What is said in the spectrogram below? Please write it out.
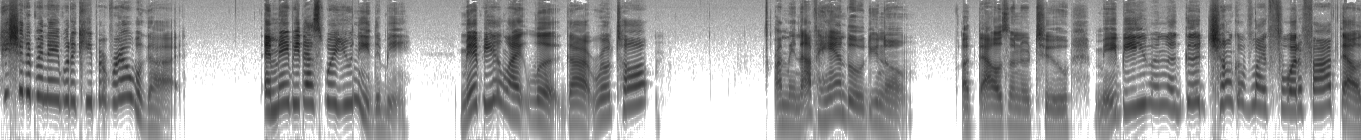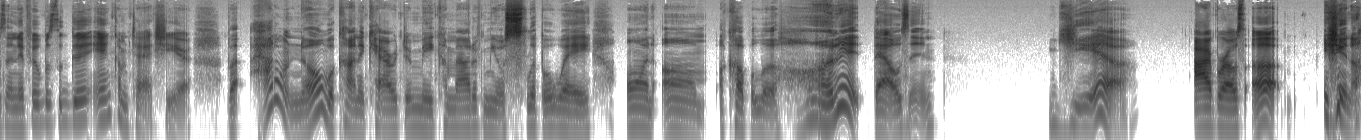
He should have been able to keep it real with God. And maybe that's where you need to be. Maybe you're like, look, God, real talk. I mean, I've handled, you know, a thousand or two, maybe even a good chunk of like four to five thousand if it was a good income tax year. But I don't know what kind of character may come out of me or slip away on um a couple of hundred thousand. Yeah, eyebrows up. You know,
